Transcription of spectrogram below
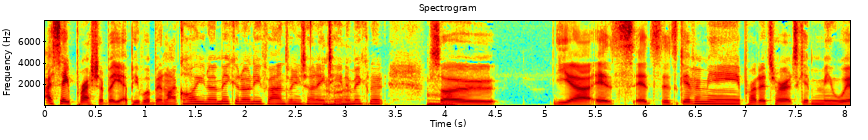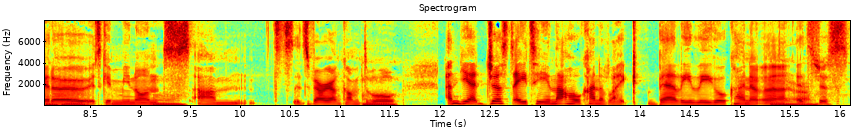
I say pressure, but yeah, people have been like, oh, you know, make an OnlyFans when you turn 18 Right. and make an. Mhm. So yeah, it's it's it's giving me predator. It's giving me weirdo. Mhm. It's giving me nonce. Um, it's, it's very uncomfortable. And yet, just eighteen. That whole kind of like barely legal kind of. Uh, Yeah. It's just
